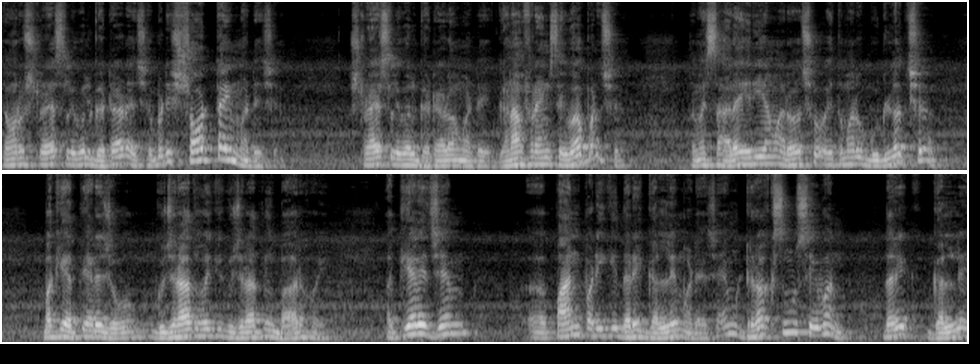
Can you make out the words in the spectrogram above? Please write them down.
તમારું સ્ટ્રેસ લેવલ ઘટાડે છે બટ એ શોર્ટ ટાઈમ માટે છે. સ્ટ્રેસ લેવલ ઘટાડવા માટે ઘણા ફ્રેન્ડ્સ એવા પણ છે. તમે સારા એરિયામાં રહો છો, એ તમારું ગુડલક છે. બાકી અત્યારે જુઓ, ગુજરાત હોય કે ગુજરાતની બહાર હોય, અત્યારે જેમ પાન પાન પડીકી દરેક ગલ્લે મળે છે, એમ ડ્રગ્સનું સેવન દરેક ગલ્લે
